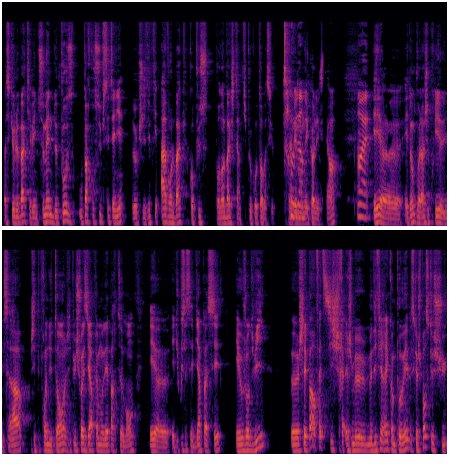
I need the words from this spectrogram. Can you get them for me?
Parce que le bac, il y avait une semaine de pause où Parcoursup s'éteignait. Donc j'étais pris avant le bac. En plus, pendant le bac, j'étais un petit peu content parce que j'avais mon école, etc. Ouais. Et, euh, et donc voilà, j'ai pris l'INSA, j'ai pu prendre du temps, j'ai pu choisir après mon département. Et, euh, et du coup, ça s'est bien passé. Et aujourd'hui, euh, je sais pas en fait si je, je me, me définirais comme paumé parce que je pense que je suis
